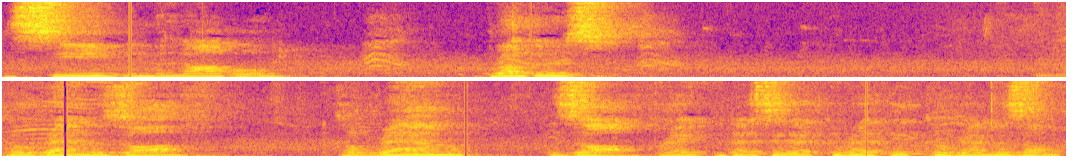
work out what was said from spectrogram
a scene in the novel Brothers Karamazov. Karamazov, right? Did I say that correctly? Karamazov?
